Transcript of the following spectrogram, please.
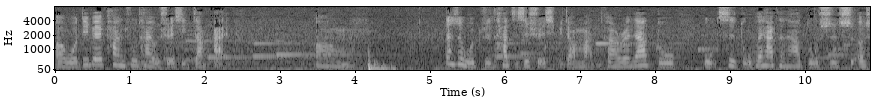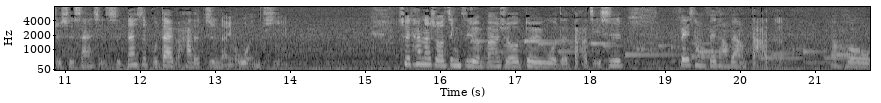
呃，我弟被判处他有学习障碍，嗯，但是我觉得他只是学习比较慢，可能人家读五次读会，他可能要读十次、二十次、三十次，但是不代表他的智能有问题。所以他那时候进资源班的时候，对于我的打击是非常非常非常大的。然后，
